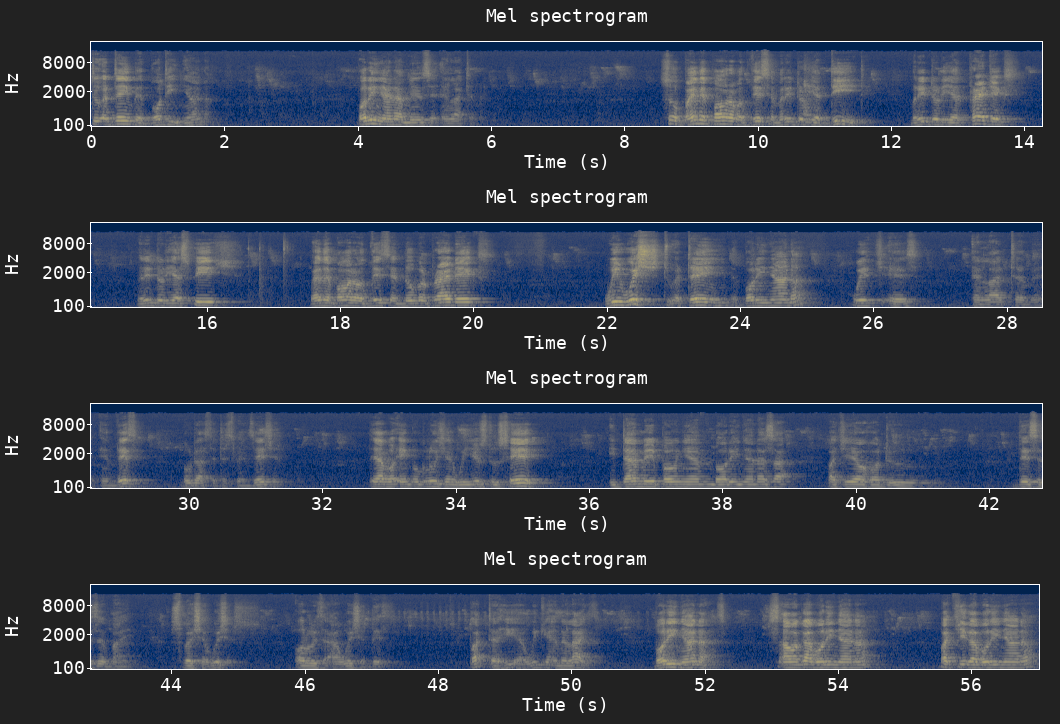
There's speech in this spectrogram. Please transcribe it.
to attain the bodhi jnana. Bodhi jnana means enlightenment. So by the power of this meritorious deed, meritorious practice, meritorious speech, by the power of this noble practice, we wish to attain the bodhi jnana, which is enlightenment in this Buddha's dispensation. Therefore, in conclusion, we used to say, Idame Ponyam Bodhinyanasa Pachayo Hodu. This is my special wishes. Always I wish this. But uh, here we can analyze. Bodhinyana, Savaka Bodhinyana, Pacceka Bodhinyana,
